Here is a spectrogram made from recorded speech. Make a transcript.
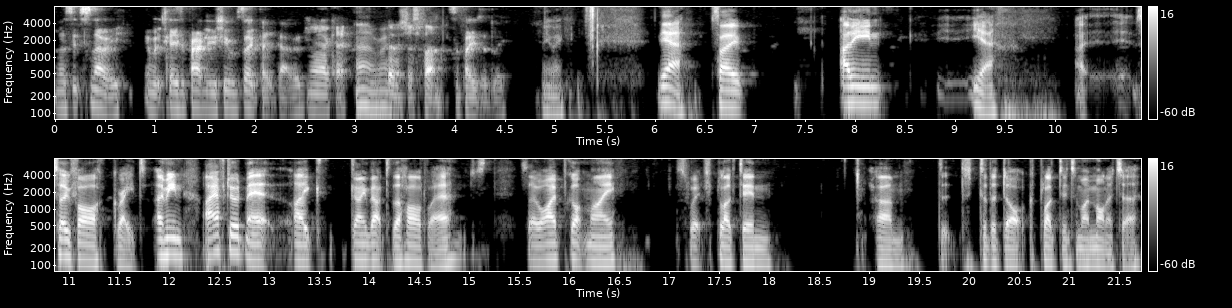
Unless it's snowy, in which case apparently the shields don't take damage, Yeah, okay. Oh, Then it's just fun. supposedly. Anyway, yeah. So, I mean, yeah. I, so far, great. I mean, I have to admit, like going back to the hardware. Just, so I've got my Switch plugged in um, t- to the dock, plugged into my monitor.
